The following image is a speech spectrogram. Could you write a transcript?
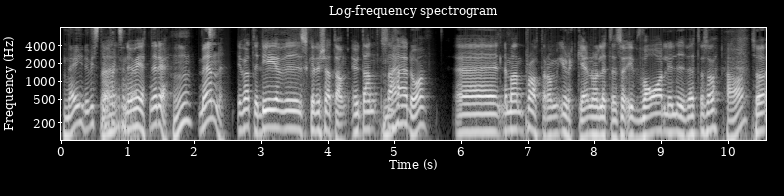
Nej, det visste jag Nej, faktiskt nu inte. vet ni det. Mm. Men det var inte det vi skulle köta om. Utan så Nej. här då. Eh, när man pratar om yrken och lite så i val i livet och så. Ja, Så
